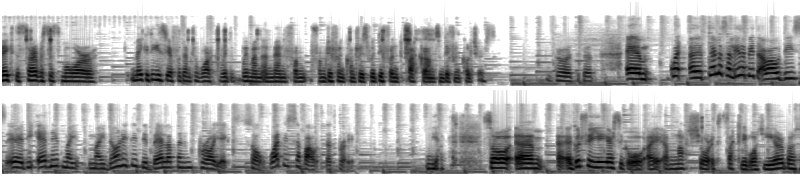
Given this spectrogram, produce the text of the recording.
make the services more make it easier for them to work with women and men from from different countries with different backgrounds and different cultures. Good, good. Um, uh, tell us a little bit about this uh, the ethnic mi minority development project. So, what is about that project? Yeah. So, um, a good few years ago, I am not sure exactly what year, but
